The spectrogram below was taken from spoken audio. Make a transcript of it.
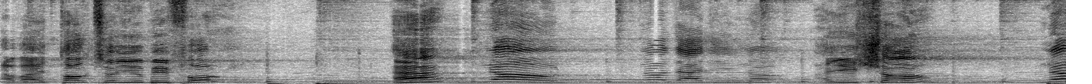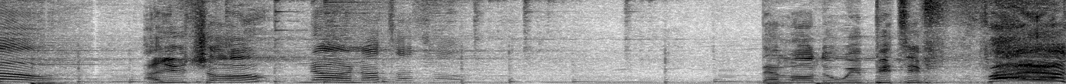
Have I talked to you before? Huh? No, no, Daddy, no. Are you sure? No, Are you sure? no, not at all. The Lord will beat a fire.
